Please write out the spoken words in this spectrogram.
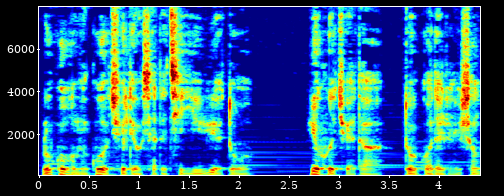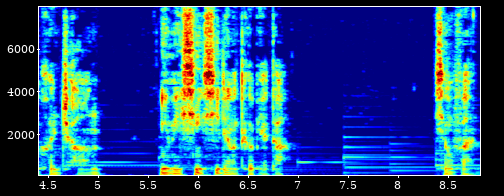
如果我们过去留下的记忆越多，越会觉得度过的人生很长，因为信息量特别大。相反，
